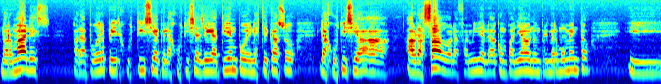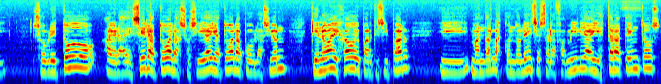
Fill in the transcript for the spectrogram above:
normales para poder pedir justicia, que la justicia llegue a tiempo. En este caso, la justicia ha abrazado a la familia, la ha acompañado en un primer momento y sobre todo agradecer a toda la sociedad y a toda la población que no ha dejado de participar y mandar las condolencias a la familia y estar atentos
